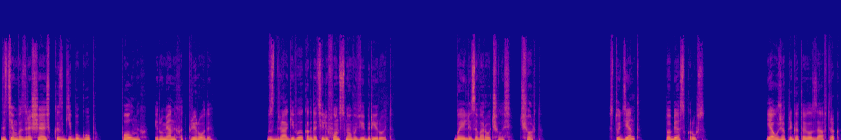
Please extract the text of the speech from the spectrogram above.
затем возвращаюсь к изгибу губ, полных и румяных от природы. Вздрагиваю, когда телефон снова вибрирует. Бейли заворочилась. Чёрт. Студент Тобиас Круз. Я уже приготовил завтрак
